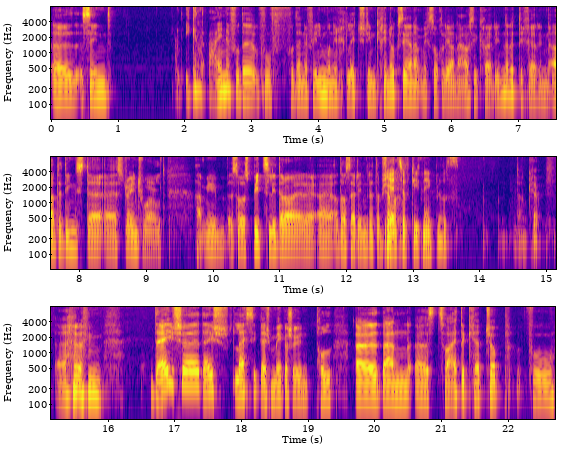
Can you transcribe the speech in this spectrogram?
äh, sind. Und Irgendeiner von, der, von, von diesen Filmen, die ich letztens im Kino gesehen habe, hat mich so ein bisschen an Nausicaa erinnert. Ich erinnere, ah, der äh, Strange World, hat mich so ein bisschen daran, äh, an das erinnert. Jetzt auf Disney Plus. Danke. Ähm, der, ist, äh, der ist lässig, der ist mega schön, toll. Äh, dann äh, das zweite Ketchup von,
